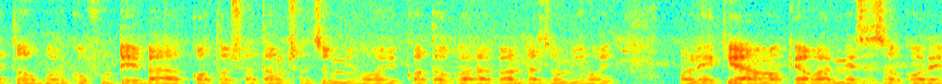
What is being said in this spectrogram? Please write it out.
এত বর্গ ফুটে বা কত শতাংশ জমি হয়, কত ঘণ্টা জমি হয়। অনেকে আমাকে আবার মেসেজও করে।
